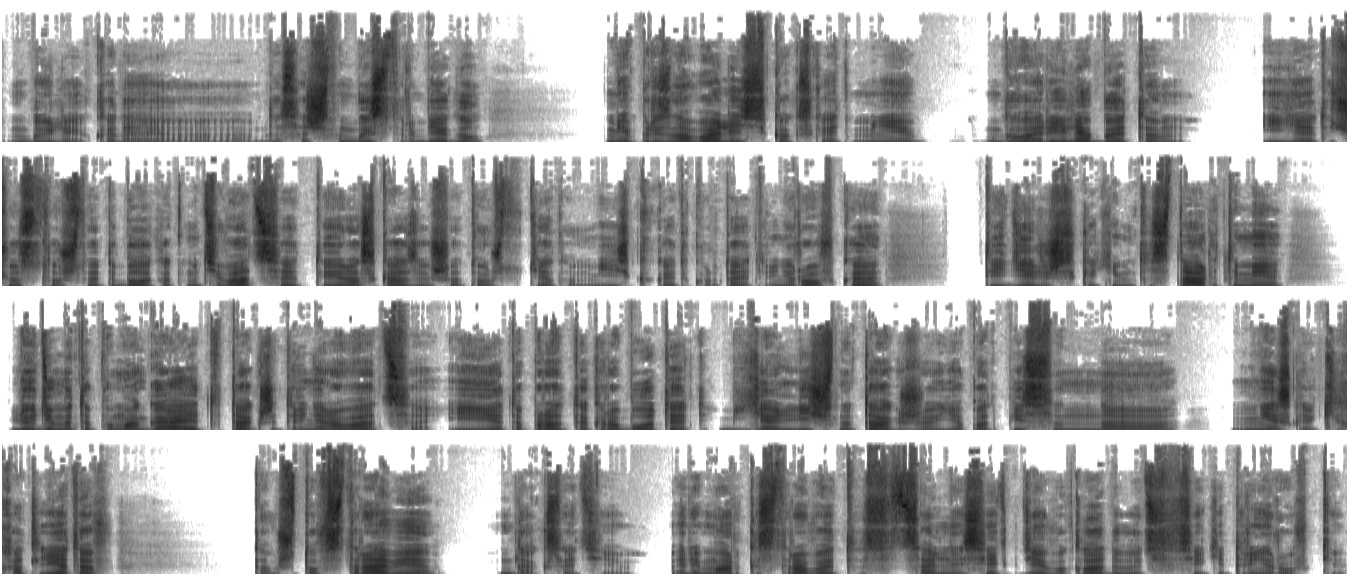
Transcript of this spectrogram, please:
были, когда я достаточно быстро бегал, мне признавались, как сказать, мне говорили об этом, и я это чувствовал, что это была как мотивация. Ты рассказываешь о том, что у тебя там есть какая-то крутая тренировка, ты делишься какими-то стартами. Людям это помогает также тренироваться. И это правда так работает. Я лично также, я подписан на нескольких атлетов, там что в Страве, да, кстати, ремарка Страва — это социальная сеть, где выкладываются всякие тренировки.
